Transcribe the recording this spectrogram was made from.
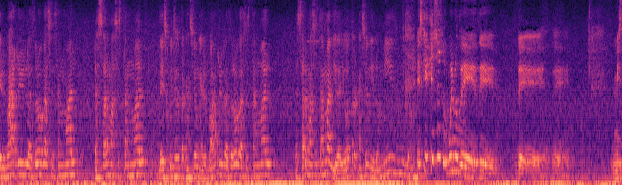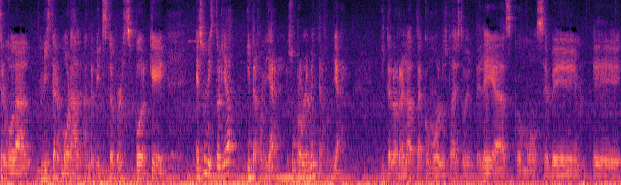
el barrio y las drogas están mal, las armas están mal. De ahí escuchas otra canción, el barrio y las drogas están mal, las armas están mal. Y de ahí otra canción y lo mismo. Es que eso es lo bueno de, de, de, de Mr. Moral, Mr. Moral and the Big Steppers, porque es una historia intrafamiliar, es un problema intrafamiliar. Y te lo relata como los padres tuvieron peleas, cómo se ve eh,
